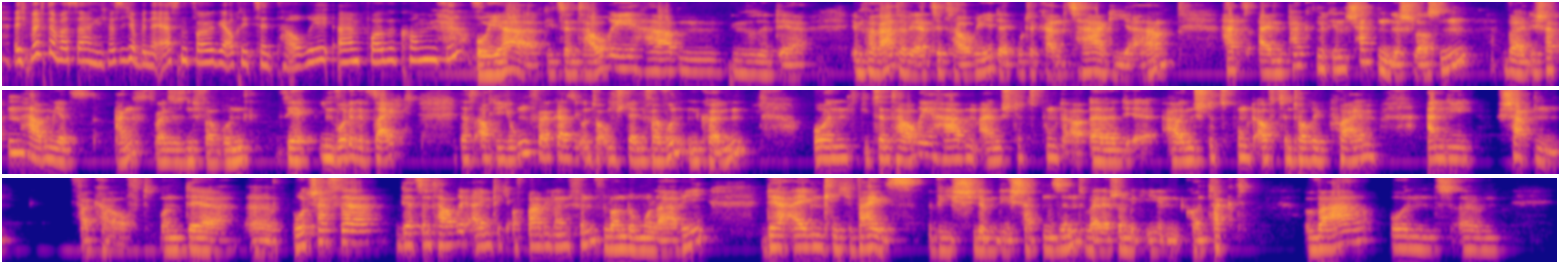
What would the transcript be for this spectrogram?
ich möchte aber sagen, ich weiß nicht, ob in der ersten Folge auch die Centauri ähm, vorgekommen sind. Oh ja, die Centauri haben, also der Imperator der Centauri, der gute Kanzagia, hat einen Pakt mit den Schatten geschlossen, weil die Schatten haben jetzt Angst, weil sie sind verwundet. Sie, ihnen wurde gezeigt, dass auch die jungen Völker sie unter Umständen verwunden können. Und die Centauri haben einen Stützpunkt, äh, einen Stützpunkt auf Centauri Prime an die Schatten verkauft. Und der äh, Botschafter der Centauri eigentlich auf Babylon 5, Londo Molari, der eigentlich weiß, wie schlimm die Schatten sind, weil er schon mit ihnen in Kontakt war und ähm,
